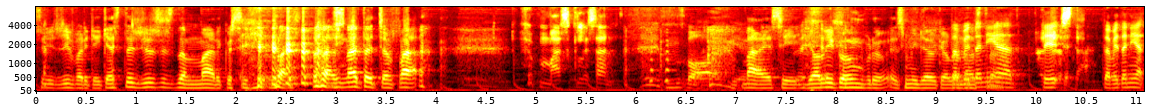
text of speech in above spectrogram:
Sí, sí, perquè aquesta just és d'en Marc, o sigui, l'has l'has anat a xafar. Musk Lesan. Bo, tio. Vale, sí, jo li compro, és millor que la També nostra. tenia, te, Ja també tenia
